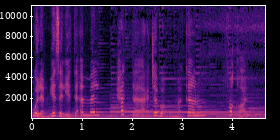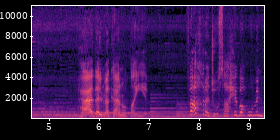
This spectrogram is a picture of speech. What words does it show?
ولم يزل يتأمل حتى أعجبه مكان فقال هذا المكان طيب. فأخرجوا صاحبه منه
